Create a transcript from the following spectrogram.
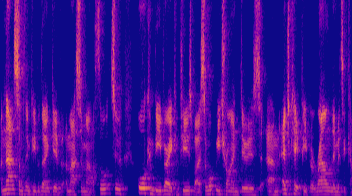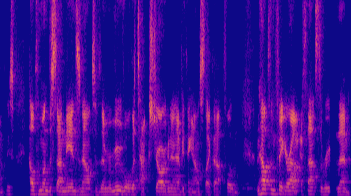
And that's something people don't give a massive amount of thought to, or can be very confused by. So what we try and do is um, educate people around limited companies, help them understand the ins and outs of them, remove all the tax jargon and everything else like that for them, and help them figure out if that's the route for them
